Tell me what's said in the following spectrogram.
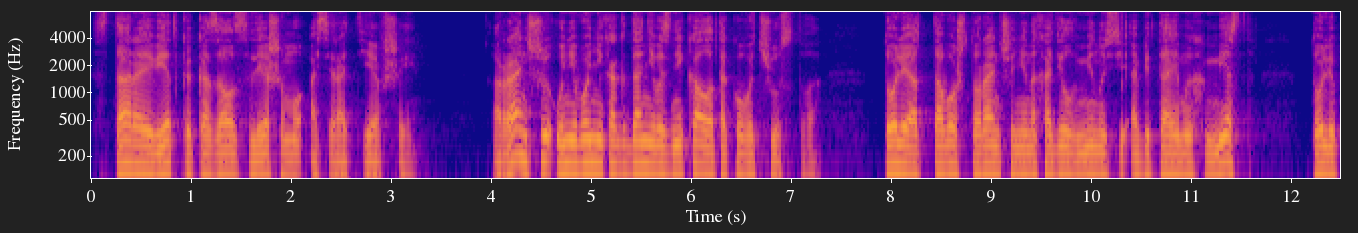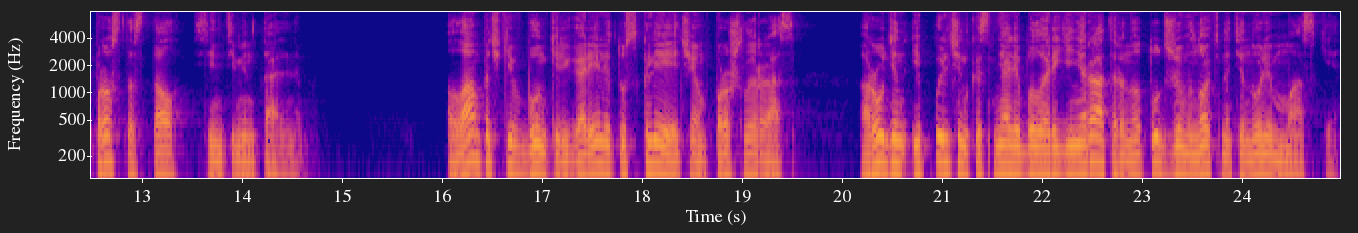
старая ветка казалась лешему осиротевшей. Раньше у него никогда не возникало такого чувства. То ли от того, что раньше не находил в минусе обитаемых мест, то ли просто стал сентиментальным. Лампочки в бункере горели тусклее, чем в прошлый раз. Рудин и Пыльченко сняли было регенератор, но тут же вновь натянули маски.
